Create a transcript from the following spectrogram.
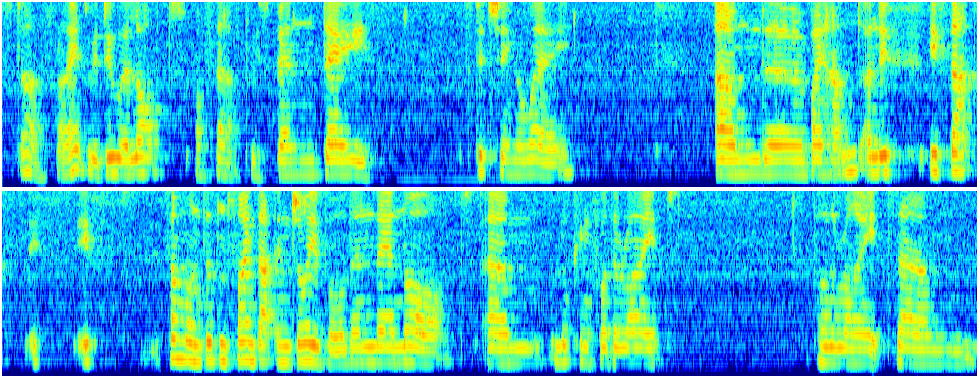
stuff, right? We do a lot of that. We spend days stitching away and uh, by hand. And if if that's if if someone doesn't find that enjoyable, then they're not um, looking for the right for the right um,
